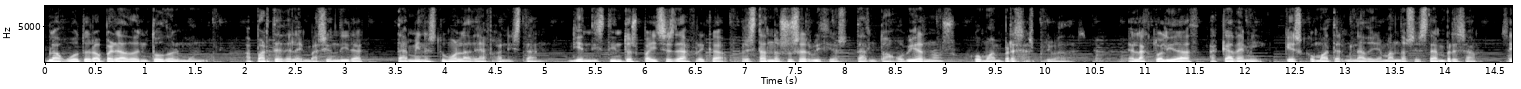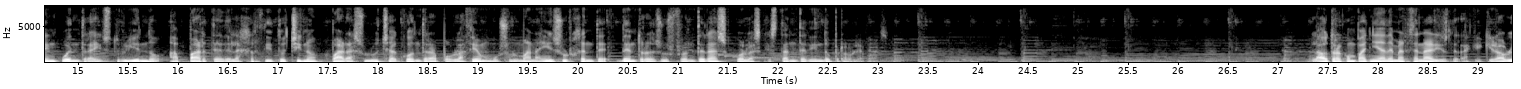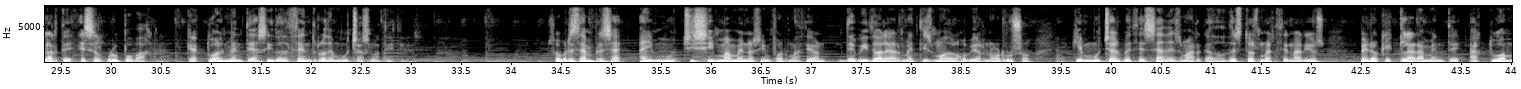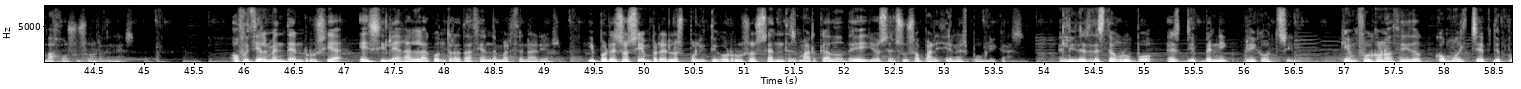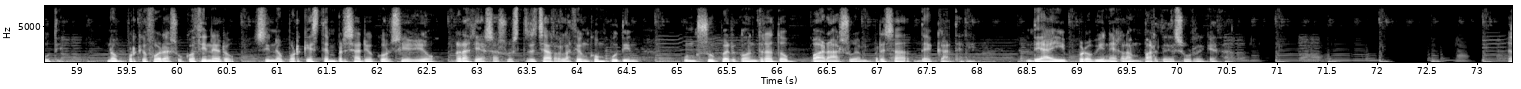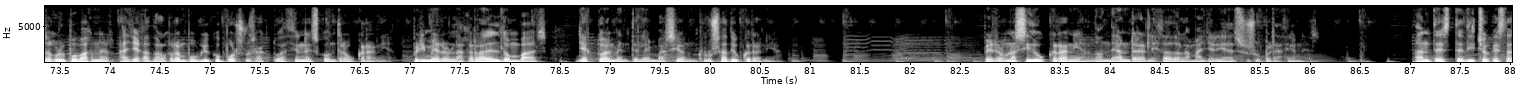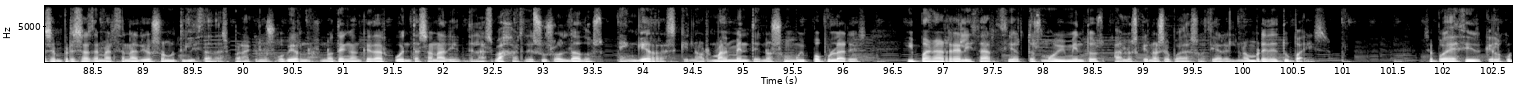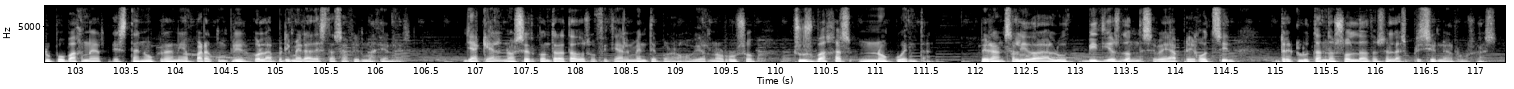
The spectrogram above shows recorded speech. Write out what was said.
Blackwater ha operado en todo el mundo. Aparte de la invasión de Irak, también estuvo en la de Afganistán y en distintos países de África prestando sus servicios tanto a gobiernos como a empresas privadas. En la actualidad, Academy, que es como ha terminado llamándose esta empresa, se encuentra instruyendo a parte del ejército chino para su lucha contra la población musulmana insurgente dentro de sus fronteras con las que están teniendo problemas. La otra compañía de mercenarios de la que quiero hablarte es el grupo Wagner, que actualmente ha sido el centro de muchas noticias. Sobre esta empresa hay muchísima menos información debido al hermetismo del gobierno ruso, quien muchas veces se ha desmarcado de estos mercenarios pero que claramente actúan bajo sus órdenes. Oficialmente en Rusia es ilegal la contratación de mercenarios, y por eso siempre los políticos rusos se han desmarcado de ellos en sus apariciones públicas. El líder de este grupo es Yevgeny Prigozhin, quien fue conocido como el chef de Putin no porque fuera su cocinero, sino porque este empresario consiguió, gracias a su estrecha relación con Putin, un supercontrato para su empresa de catering. De ahí proviene gran parte de su riqueza. El grupo Wagner ha llegado al gran público por sus actuaciones contra Ucrania, primero en la guerra del Donbass y actualmente en la invasión rusa de Ucrania. Pero no ha sido Ucrania donde han realizado la mayoría de sus operaciones. Antes te he dicho que estas empresas de mercenarios son utilizadas para que los gobiernos no tengan que dar cuentas a nadie de las bajas de sus soldados en guerras que normalmente no son muy populares y para realizar ciertos movimientos a los que no se puede asociar el nombre de tu país. Se puede decir que el grupo Wagner está en Ucrania para cumplir con la primera de estas afirmaciones, ya que al no ser contratados oficialmente por el gobierno ruso, sus bajas no cuentan, pero han salido a la luz vídeos donde se ve a Prigozhin reclutando soldados en las prisiones rusas.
